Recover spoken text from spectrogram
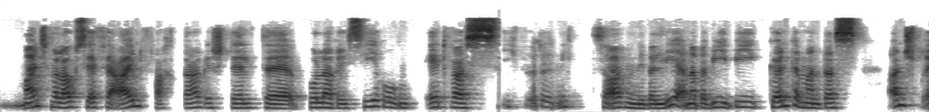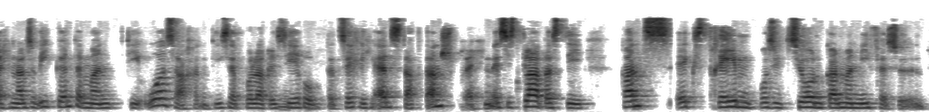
manchmal auch sehr vereinfacht dargestellte Polarisierung etwas, ich würde nicht sagen nivellieren, aber wie, wie könnte man das ansprechen? Also wie könnte man die Ursachen dieser Polarisierung tatsächlich ernsthaft ansprechen? Es ist klar, dass die ganz extremen Positionen kann man nie versöhnen.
